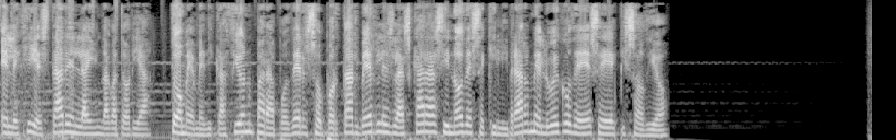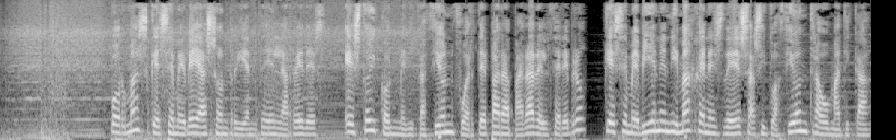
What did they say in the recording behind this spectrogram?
Elegí estar en la indagatoria, tomé medicación para poder soportar verles las caras y no desequilibrarme luego de ese episodio. Por más que se me vea sonriente en las redes, estoy con medicación fuerte para parar el cerebro, que se me vienen imágenes de esa situación traumática.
